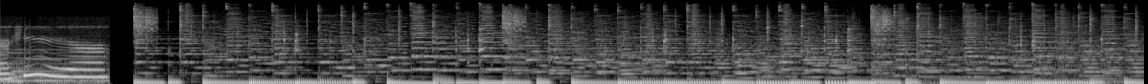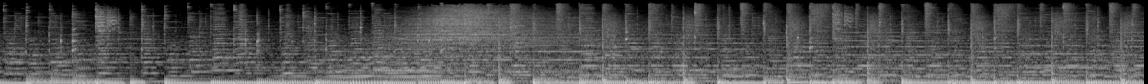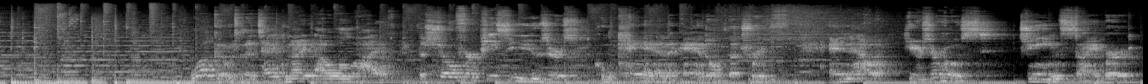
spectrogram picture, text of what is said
They're here. PC users who can handle the truth. And now, here's your host, Gene Steinberg.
